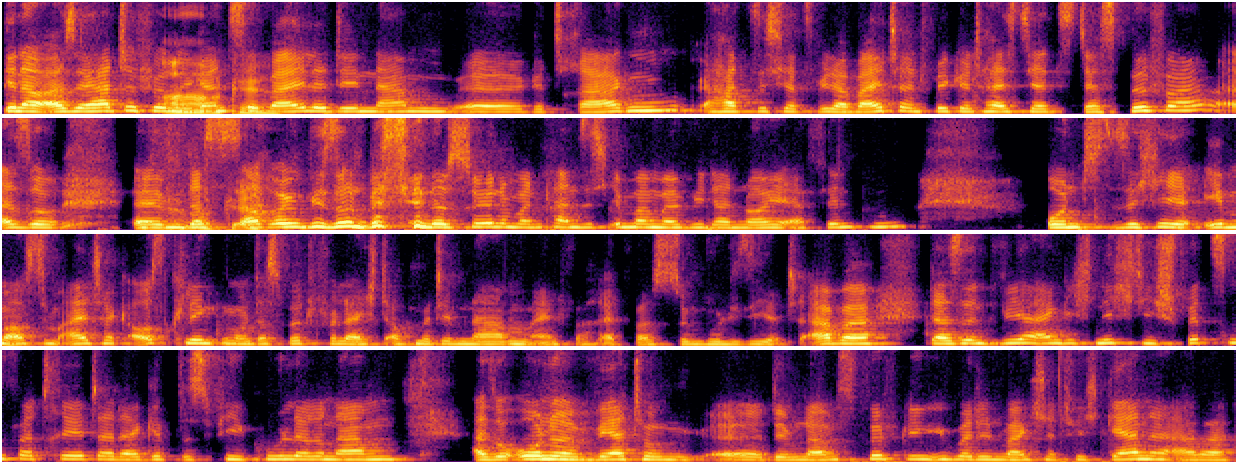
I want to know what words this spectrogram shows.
Genau, also er hatte für eine Ah, ganze okay. Weile den Namen äh, getragen, hat sich jetzt wieder weiterentwickelt, heißt jetzt der Spiffer. Also ähm, das Okay. ist auch irgendwie so ein bisschen das Schöne, man kann sich immer mal wieder neu erfinden und sich hier eben aus dem Alltag ausklinken und das wird vielleicht auch mit dem Namen einfach etwas symbolisiert. Aber da sind wir eigentlich nicht die Spitzenvertreter, da gibt es viel coolere Namen. Also ohne Wertung äh, dem Namen Spiff gegenüber, den mag ich natürlich gerne, aber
